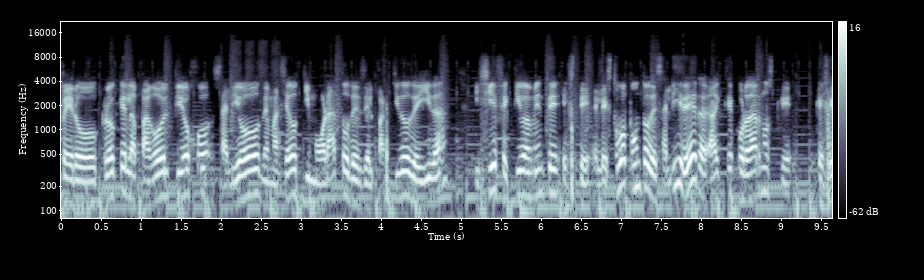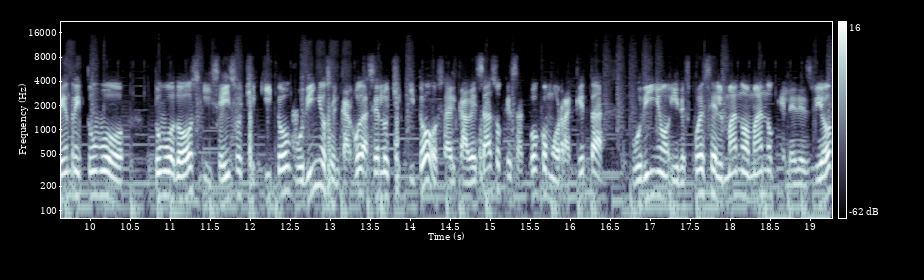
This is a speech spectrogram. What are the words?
pero creo que la apagó el piojo, salió demasiado timorato desde el partido de ida. Y sí, efectivamente, este, le estuvo a punto de salir, ¿eh? hay que acordarnos que, que Henry tuvo, tuvo dos y se hizo chiquito. Budiño se encargó de hacerlo chiquito, o sea, el cabezazo que sacó como raqueta Budiño y después el mano a mano que le desvió.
